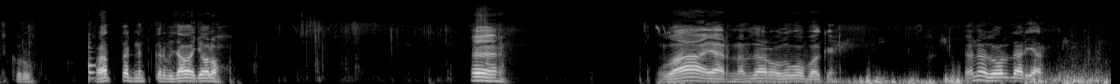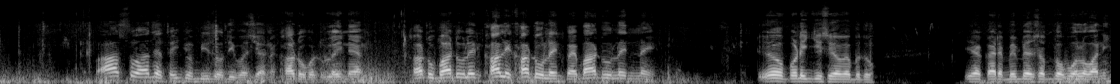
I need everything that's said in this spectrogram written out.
જ કરું. વાત જ નથી કરવી. જવા ચાલો એ. વાહ યાર, નજારો જોવો બાકી. એને જોરદાર યાર. પાછો આજે થઈ ગયો બીજો દિવસ યાર, ને ખાટું બાટું લઈને ખાટું બાડું લઈને, ખાલી ખાટું લઈને ભાઈ, બાડું લઈને નહીં. ટેવ પડી ગઈ છે હવે બધું. એક હારે બે બે શબ્દો બોલવાની.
